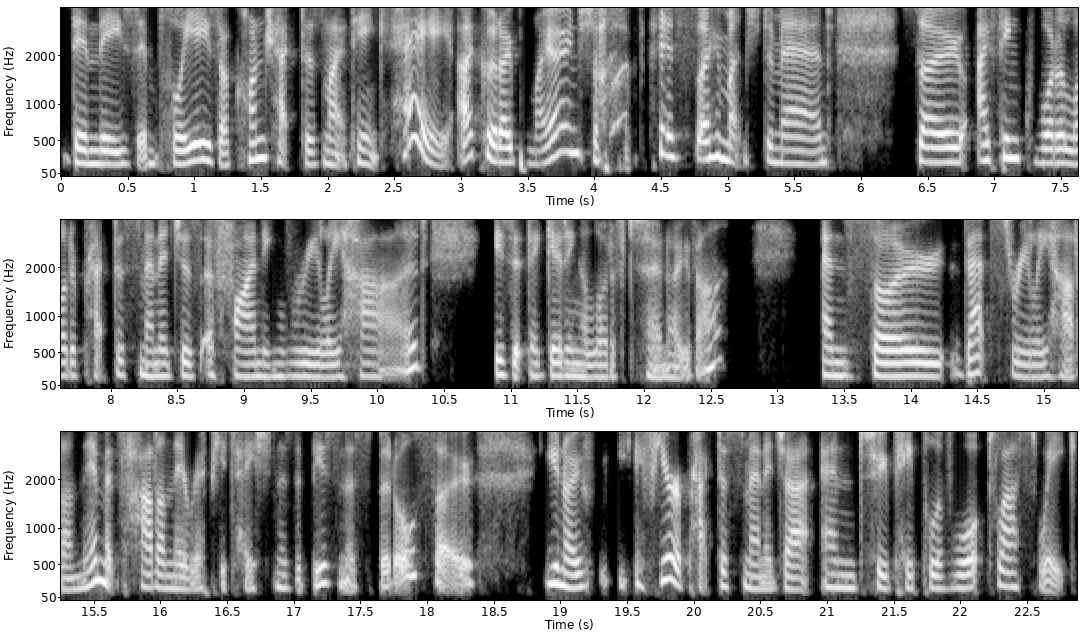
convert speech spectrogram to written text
then these employees or contractors might think, hey, I could open my own shop. There's so much demand. So I think what a lot of practice managers are finding really hard is that they're getting a lot of turnover. And so that's really hard on them. It's hard on their reputation as a business. But also, you know, if you're a practice manager and two people have walked last week,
